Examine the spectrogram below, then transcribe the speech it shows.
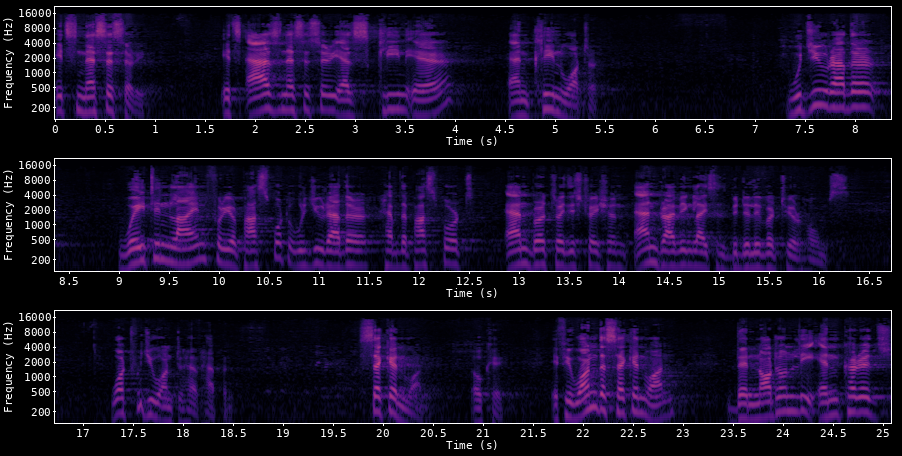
it's necessary. It's as necessary as clean air and clean water. Would you rather wait in line for your passport, or would you rather have the passport and birth registration and driving license be delivered to your homes? What would you want to have happen? Second one. Okay. If you want the second one, then not only encourage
